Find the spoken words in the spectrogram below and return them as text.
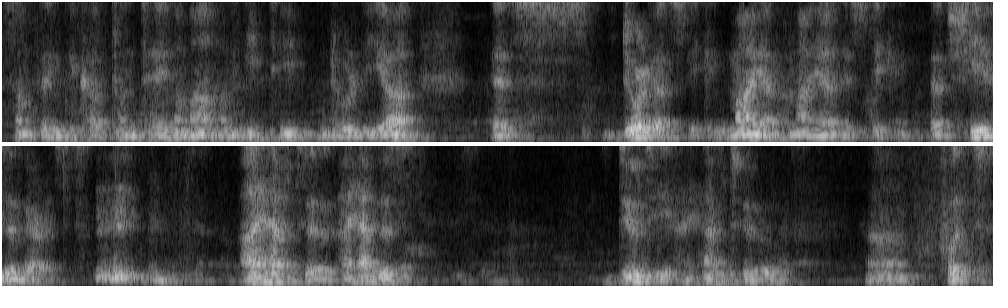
something vikaptante mamaham iti durdiya. It's Durga speaking, Maya, Maya is speaking, that she's embarrassed. I have to, I have this duty, I have to uh, put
